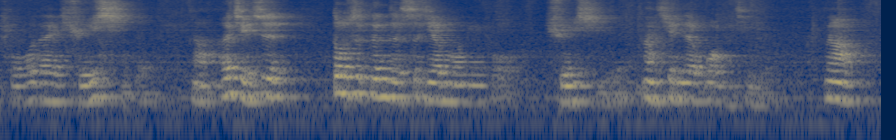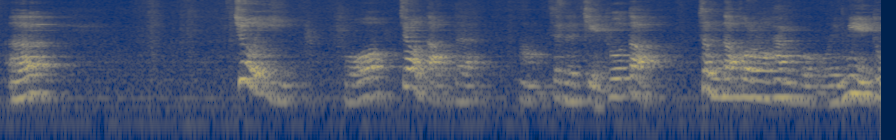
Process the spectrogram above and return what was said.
佛来学习的啊，而且是都是跟着释迦牟尼佛学习的。那现在忘记了，那而就以佛教导的啊这个解脱道、正道阿罗汉果为灭度，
